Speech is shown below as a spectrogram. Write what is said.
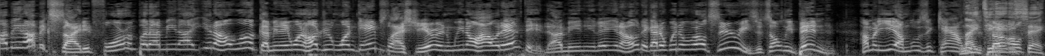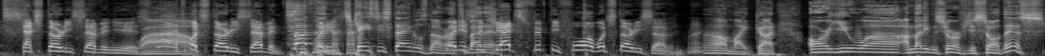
I mean, I'm excited for them, but I mean, I you know, look, I mean, they won 101 games last year, and we know how it ended. I mean, you know, you know, they got to win a World Series. It's only been how many years? I'm losing count. Was it thir- oh, 1986. that's 37 years. Wow. That's- what's 37? Nothing. It's Casey Stengel's number. But That's it's the it. Jets 54. What's 37? Right? Oh my God! Are you? Uh, I'm not even sure if you saw this,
